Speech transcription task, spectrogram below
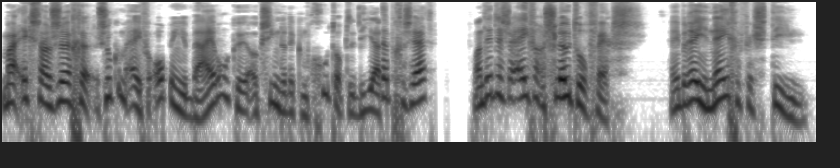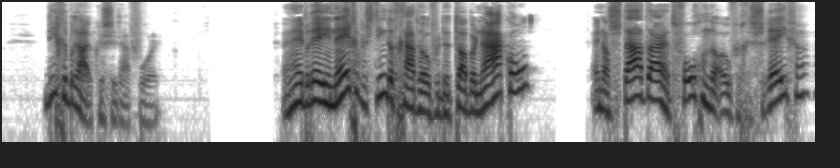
maar ik zou zeggen, zoek hem even op in je Bijbel. Kun je ook zien dat ik hem goed op de dia heb gezet. Want dit is even een sleutelvers. Hebreeën 9, vers 10. Die gebruiken ze daarvoor. En Hebreeën 9, vers 10, dat gaat over de tabernakel. En dan staat daar het volgende over geschreven.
